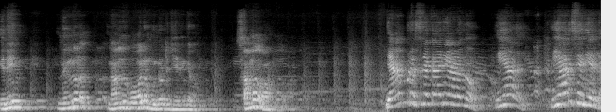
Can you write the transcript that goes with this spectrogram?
ഇനിയും നിങ്ങൾ നല്ലതുപോലെ മുന്നോട്ട് ജീവിക്കണം. സമ്മതമാണ്? ഞാൻ പ്രശ്നക്കാരിയാണെന്നോ? ഇയാൾ. ഇയാൾ ശരിയല്ല.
